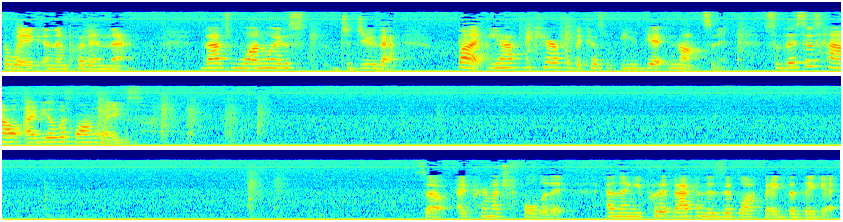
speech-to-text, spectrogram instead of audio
the wig and then put in there. That's one way to, to do that. But you have to be careful because you get knots in it. So this is how I deal with long wigs. So I pretty much folded it and then you put it back in the Ziploc bag that they get.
